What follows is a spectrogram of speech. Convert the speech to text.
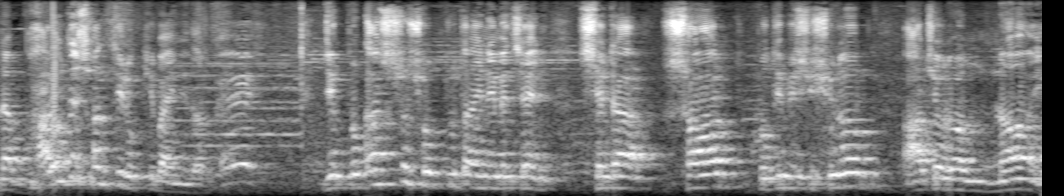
না ভারতে শান্তিরক্ষী বাহিনী দরকার? যে প্রকাশ্য শত্রুতায় নেমেছেন, সেটা সৎ প্রতিবেশী সুলভ আচরণ নয়।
